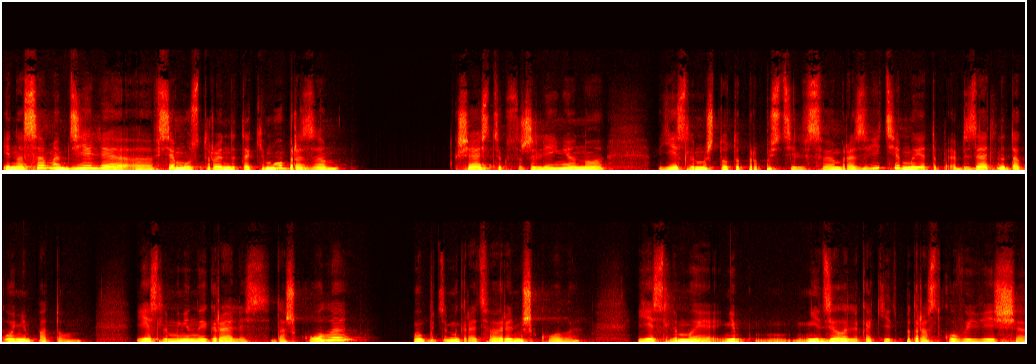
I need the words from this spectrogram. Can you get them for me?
И на самом деле а, все мы устроены таким образом, к счастью, к сожалению, но если мы что-то пропустили в своем развитии, мы это обязательно догоним потом. Если мы не наигрались до школы, мы будем играть во время школы. Если мы не, не делали какие-то подростковые вещи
